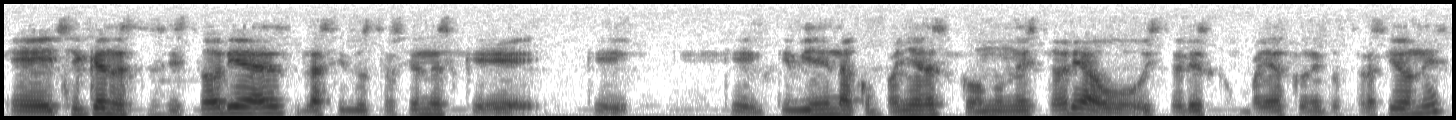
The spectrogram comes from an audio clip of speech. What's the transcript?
Eh, chequen nuestras historias, las ilustraciones que, que, que, que vienen acompañadas con una historia o historias acompañadas con ilustraciones.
